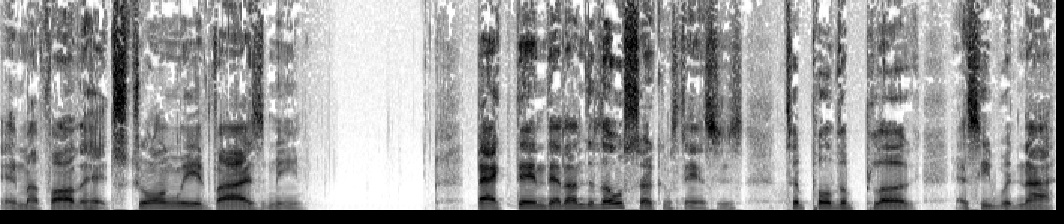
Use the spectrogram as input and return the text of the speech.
And my father had strongly advised me back then that under those circumstances to pull the plug as he would not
